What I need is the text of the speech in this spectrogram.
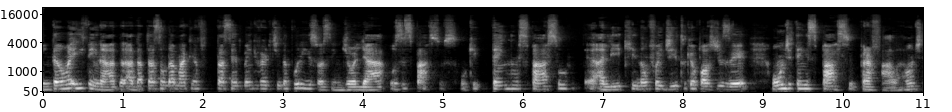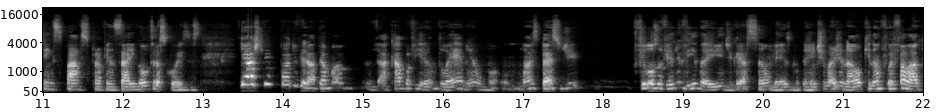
Então, enfim, a adaptação da máquina está sendo bem divertida por isso, assim, de olhar os espaços. O que tem no espaço é, ali que não foi dito, que eu posso dizer, onde tem espaço para fala, onde tem espaço para pensar em outras coisas. E acho que pode virar até uma. acaba virando, é, né, uma, uma espécie de filosofia de vida aí, de criação mesmo, da gente imaginar o que não foi falado.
